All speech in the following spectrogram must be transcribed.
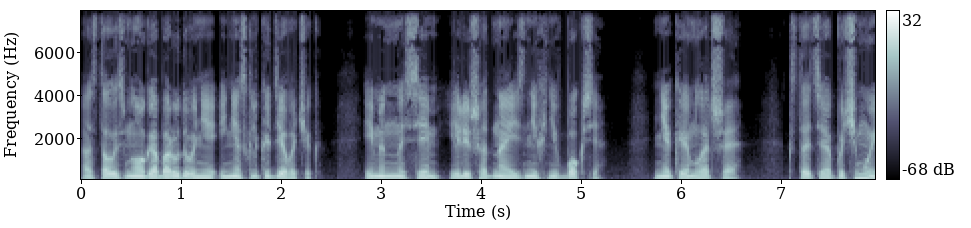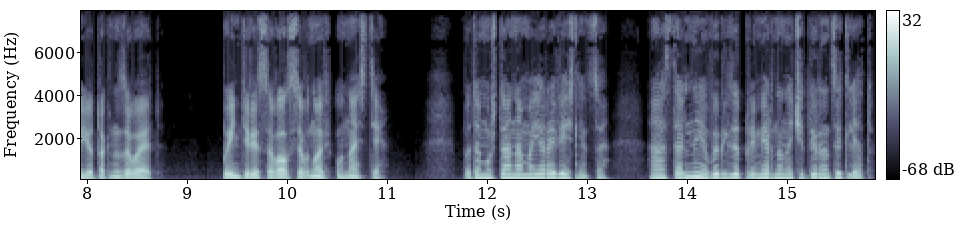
Осталось много оборудования и несколько девочек. Именно семь, и лишь одна из них не в боксе. Некая младшая. Кстати, а почему ее так называют? Поинтересовался вновь у Насти. Потому что она моя ровесница, а остальные выглядят примерно на 14 лет.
